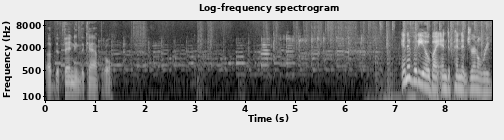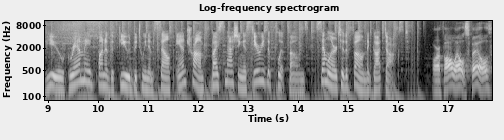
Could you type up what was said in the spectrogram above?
of defending the Capitol In a video by Independent Journal Review, Graham made fun of the feud between himself and Trump by smashing a series of flip phones similar to the phone that got doxxed. Or if all else fails,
